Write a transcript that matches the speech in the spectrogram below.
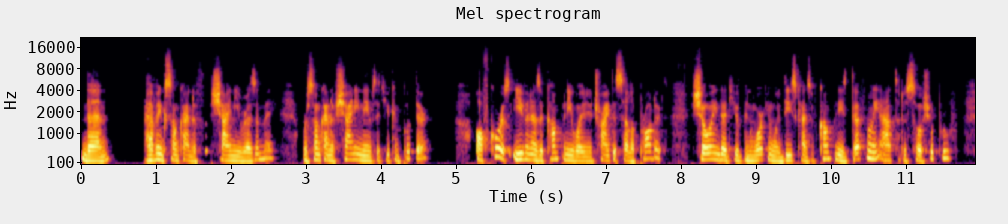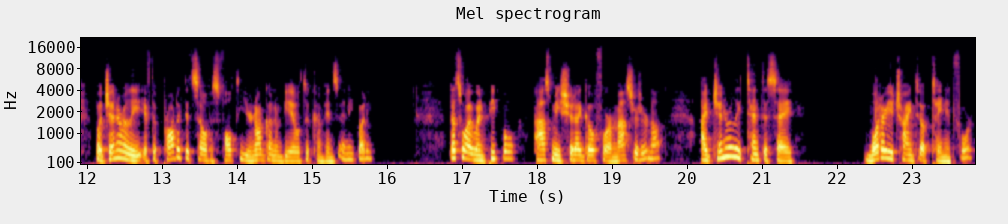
than having some kind of shiny resume or some kind of shiny names that you can put there. Of course, even as a company when you're trying to sell a product, showing that you've been working with these kinds of companies definitely add to the social proof. But generally, if the product itself is faulty, you're not going to be able to convince anybody. That's why when people ask me, should I go for a master's or not? I generally tend to say, what are you trying to obtain it for?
